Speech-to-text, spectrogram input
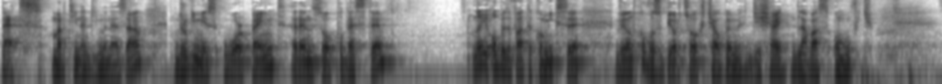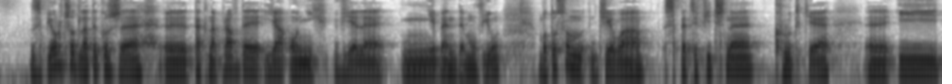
Pets Martina Gimeneza. Drugim jest Warpaint Renzo Podesty. No i obydwa te komiksy wyjątkowo zbiorczo chciałbym dzisiaj dla Was omówić. Zbiorczo, dlatego że y, tak naprawdę ja o nich wiele nie będę mówił, bo to są dzieła specyficzne, krótkie y, i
